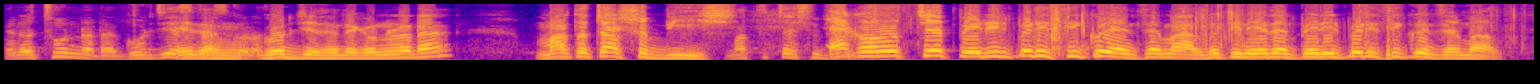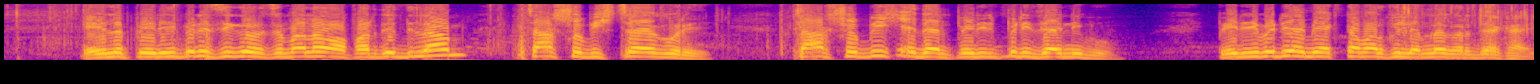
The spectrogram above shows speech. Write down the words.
এটা হচ্ছে ওন্নাটা গর্জিয়াস গর্জিয়াস দেখেন ওনারা। মাত্র চারশো বিশ। এখন হচ্ছে পেরির পেরি সিকোয়েন্সের মাল বুঝছেন? এদের পেরির পেরি সিকোয়েন্সের মাল। এই হলো পেরির পেরি সিকোয়েন্সের মাল অফার দিয়ে দিলাম চারশো বিশ টাকা করে। চারশো বিশ এদেন পেরির পেরি যাই নিব। পেরির পেরি আমি একটা মাল খুলে আপনার ঘরে দেখাই।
